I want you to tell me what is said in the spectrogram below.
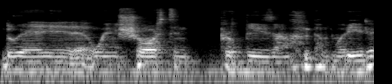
dove Wayne Short improvvisa da morire.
